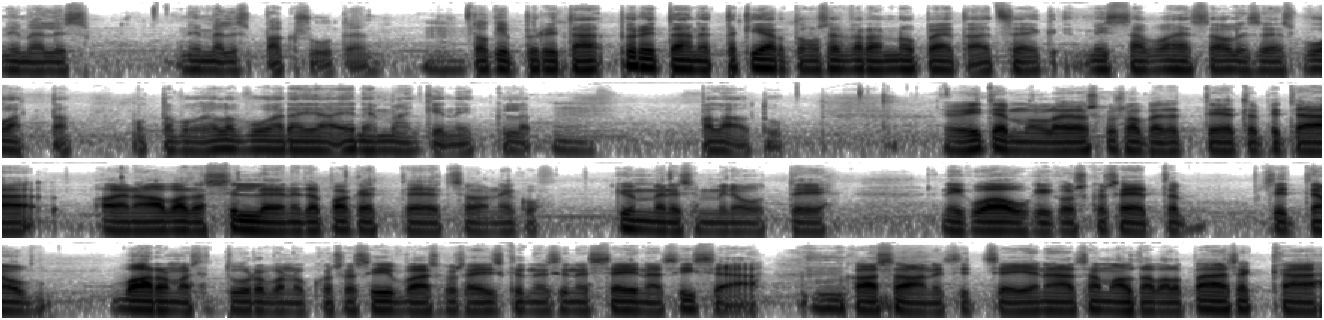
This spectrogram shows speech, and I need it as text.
nimellis, nimellispaksuuteen. Mm. Toki pyritään, pyritään, että kierto on sen verran nopeata, että se ei missään vaiheessa olisi edes vuotta, mutta voi olla vuoden ja enemmänkin, niin kyllä mm. palautuu. Joo, itse mulla joskus opetettiin, että pitää aina avata silleen niitä paketteja, että se on niinku kymmenisen minuuttia niinku auki, koska se, että sitten on varmasti turvannut, koska siinä vaiheessa, kun sä isket ne sinne seinän sisään mm. kasaan, niin sitten se ei enää samalla tavalla pääsekään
